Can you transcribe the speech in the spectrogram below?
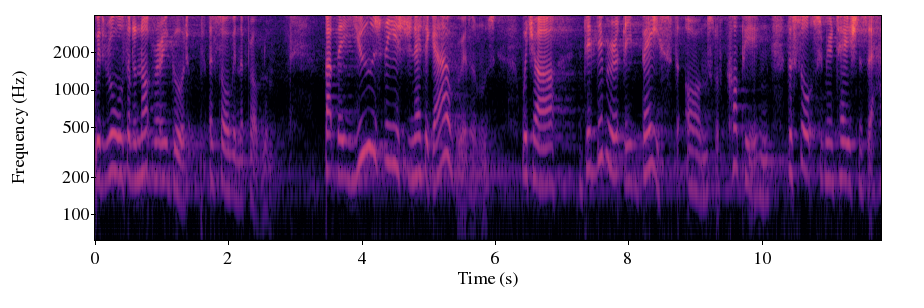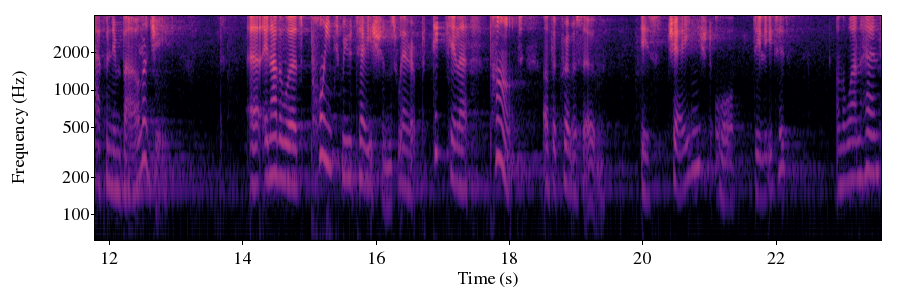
with rules that are not very good at solving the problem. But they use these genetic algorithms, which are deliberately based on sort of copying the sorts of mutations that happen in biology. Uh, in other words, point mutations where a particular part of the chromosome is changed or deleted, on the one hand,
